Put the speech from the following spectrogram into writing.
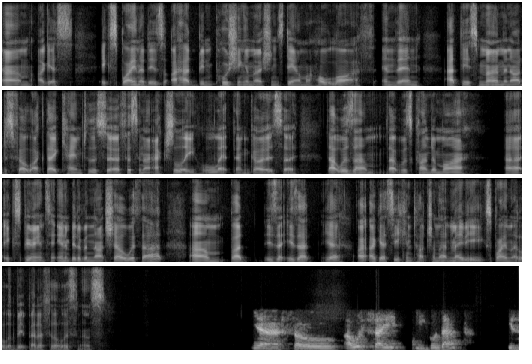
um, I guess, explain it. Is I had been pushing emotions down my whole life, and then at this moment, I just felt like they came to the surface, and I actually let them go. So that was um that was kind of my uh, experience in a bit of a nutshell with that. Um, but is that is that yeah? I, I, guess you can touch on that and maybe explain that a little bit better for the listeners. Yeah, so I would say ego death is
